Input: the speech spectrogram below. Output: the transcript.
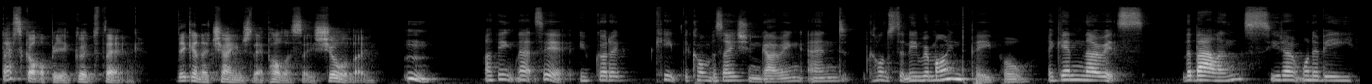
that's got to be a good thing. They're going to change their policies, surely. Hmm. I think that's it. You've got to keep the conversation going and constantly remind people. Again, though, it's the balance. You don't want to be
